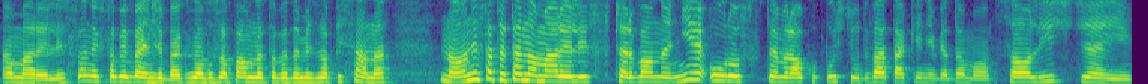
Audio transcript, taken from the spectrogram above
Amaryllis. O niech sobie będzie, bo jak znowu zapomnę, to będę mieć zapisane. No, niestety ten amaryllis czerwony nie urósł w tym roku. Puścił dwa takie, nie wiadomo co, liście i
